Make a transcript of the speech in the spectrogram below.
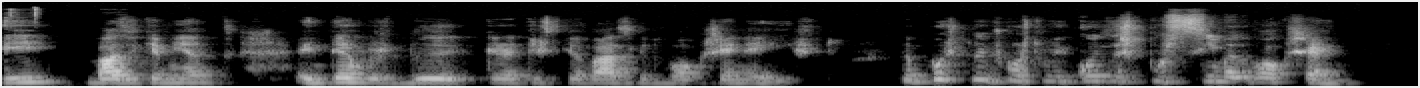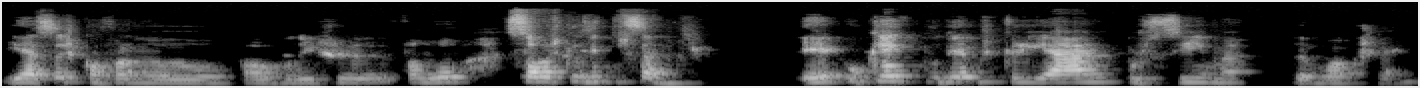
E, basicamente, em termos de característica básica de blockchain, é isto. Depois podemos construir coisas por cima do blockchain. E essas, conforme o Paulo Rodrigues falou, são as coisas interessantes. É o que é que podemos criar por cima da blockchain.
